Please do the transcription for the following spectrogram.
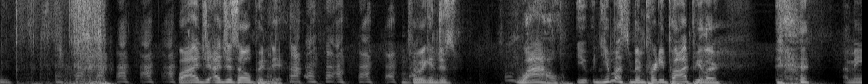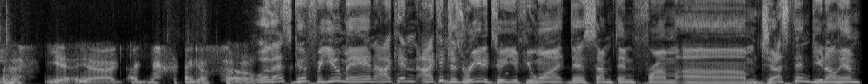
well, I, ju- I just opened it, so we can just. Wow, you you must have been pretty popular. I mean, Yeah, yeah, I, I, I guess so. well, that's good for you, man. I can I can just read it to you if you want. There's something from um Justin. Do you know him?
